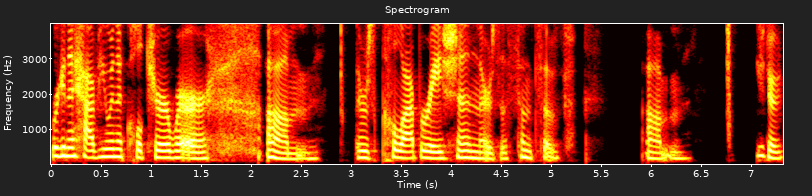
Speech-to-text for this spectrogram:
We're going to have you in a culture where um, there's collaboration, there's a sense of um, you know,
